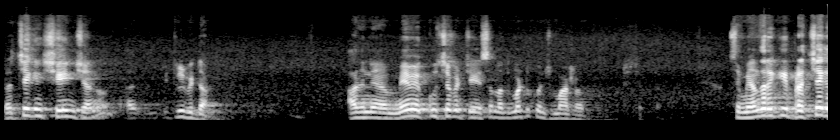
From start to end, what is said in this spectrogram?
ప్రత్యేకించి చేయించాను. ఇట్ విల్ బి డన్ అది నేను మేమే కూర్చోబెట్టి చేసాను అది మట్టు కొంచెం మాట్లాడుతున్నాను చెప్తాను. సో మీ అందరికీ ప్రత్యేక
